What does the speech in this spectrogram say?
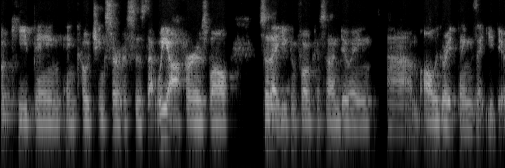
bookkeeping and coaching services that we offer as well so that you can focus on doing um, all the great things that you do.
